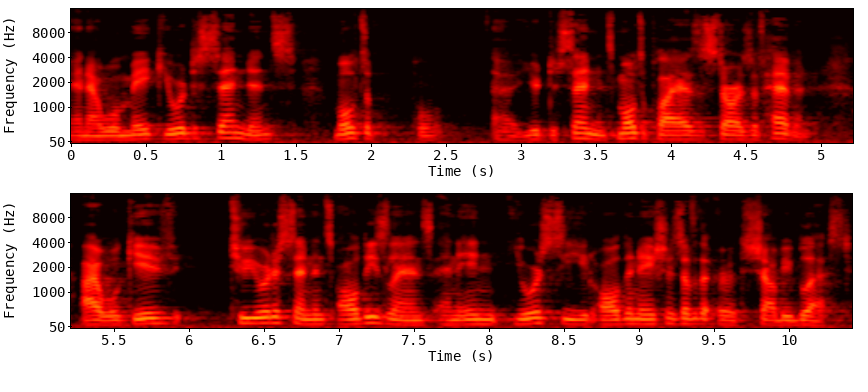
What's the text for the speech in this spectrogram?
and I will make your descendants multiply uh, your descendants multiply as the stars of heaven. I will give to your descendants all these lands, and in your seed all the nations of the earth shall be blessed.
